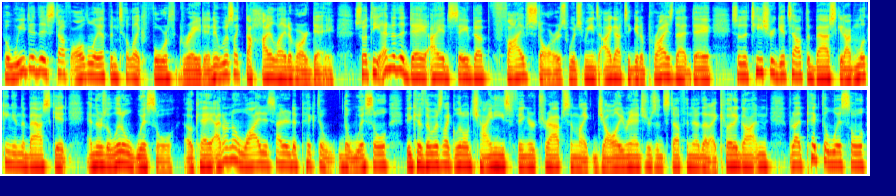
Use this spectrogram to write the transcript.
but we did this stuff all the way up until like fourth grade, and it was like the highlight of our day. So at the end of the day, I had saved up five stars, which means I got to get a prize that day. So the teacher gets out the basket. I'm looking in the basket, and there's a little whistle, okay? I don't know why I decided to pick the, the whistle because there was like little Chinese finger traps and like Jolly Ranchers and stuff in there that I could have gotten, but I picked the whistle.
